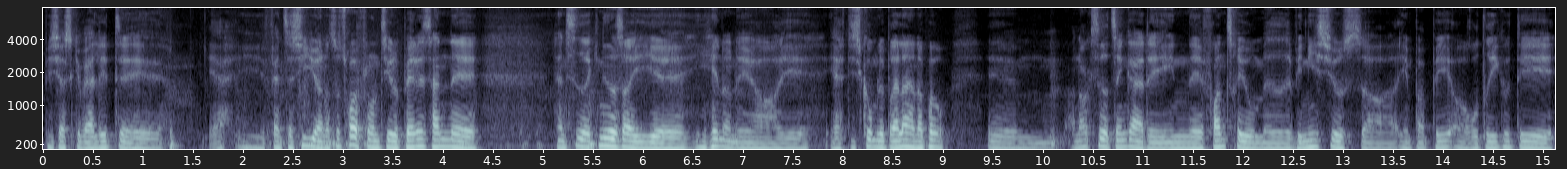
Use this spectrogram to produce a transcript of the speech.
hvis jeg skal være lidt øh, ja, i fantasierne, så tror jeg, Florentino Pérez, han, øh, han sidder og gnider sig i, øh, i hænderne og øh, ja, de skumle briller, han har på. Øh, og nok sidder og tænker, at en øh, fronttrio med Vinicius og Mbappé og Rodrigo, det,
